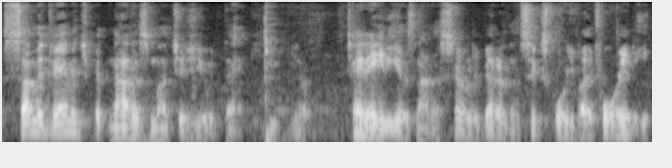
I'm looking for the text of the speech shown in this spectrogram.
some advantage, but not as much as you would think. You, you know, 1080 is not necessarily better than 640 by 480,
